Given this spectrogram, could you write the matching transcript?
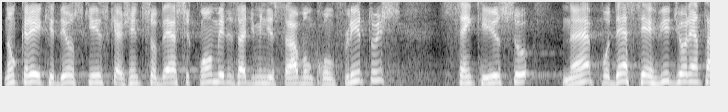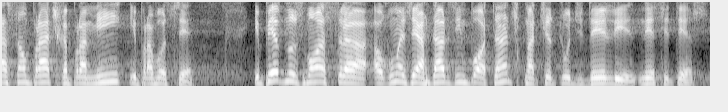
Não creio que Deus quis que a gente soubesse como eles administravam conflitos, sem que isso né, pudesse servir de orientação prática para mim e para você. E Pedro nos mostra algumas verdades importantes com a atitude dele nesse texto.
